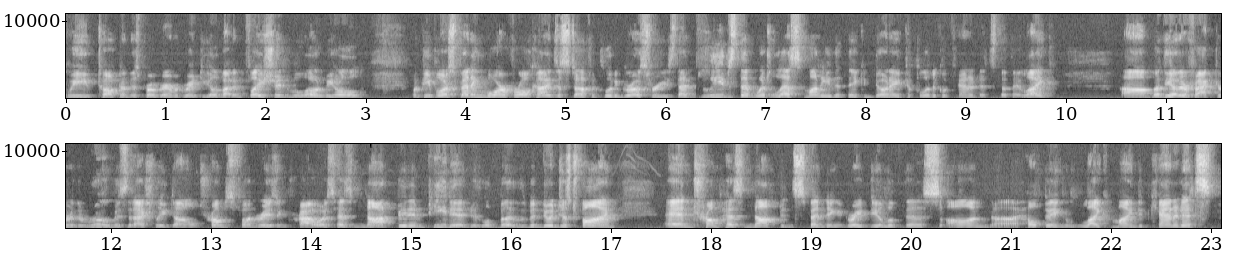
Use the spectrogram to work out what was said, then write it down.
We've talked on this program a great deal about inflation. Well, lo and behold, when people are spending more for all kinds of stuff, including groceries, that leaves them with less money that they can donate to political candidates that they like. Um, but the other factor in the room is that actually Donald Trump's fundraising prowess has not been impeded. It's been doing just fine. And Trump has not been spending a great deal of this on uh, helping like minded candidates.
